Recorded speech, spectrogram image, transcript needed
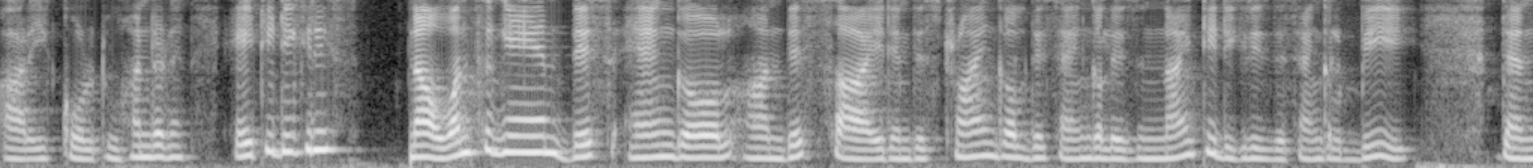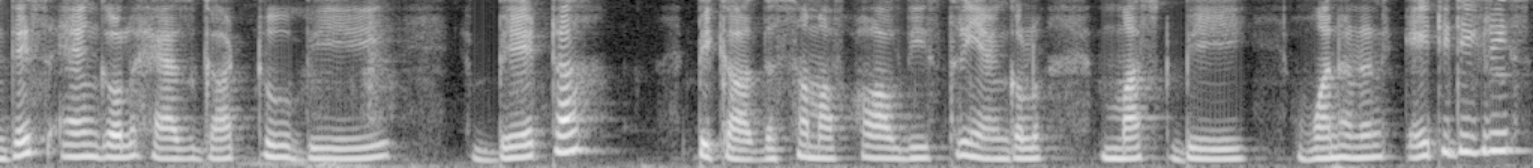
are equal to 180 degrees. Now once again this angle on this side in this triangle this angle is 90 degrees this angle B then this angle has got to be beta because the sum of all these three angles must be 180 degrees.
